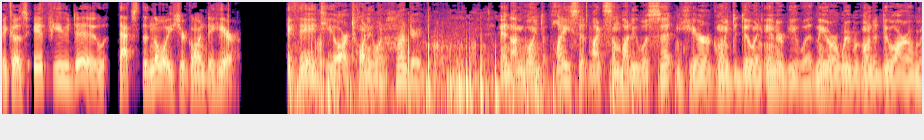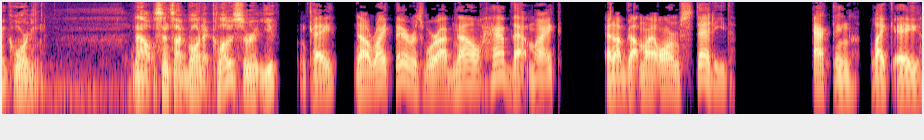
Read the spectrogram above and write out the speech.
Because if you do, that's the noise you're going to hear. Take the ATR 2100, and I'm going to place it like somebody was sitting here going to do an interview with me, or we were going to do our own recording. Now, since I brought it closer, you okay? Now, right there is where I now have that mic, and I've got my arm steadied, acting like a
